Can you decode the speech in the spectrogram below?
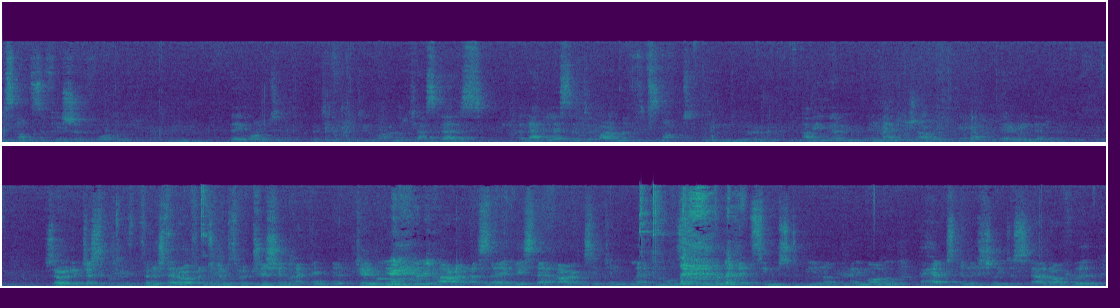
it's not sufficient for them. They want a different environment, just as an adolescent environment is not, I mean, an elementary child would get up there either. So just to finish that off, in terms of attrition, I think that generally people are, are saying yes, they are accepting laterals. that seems to be an okay model, perhaps initially to start off with.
